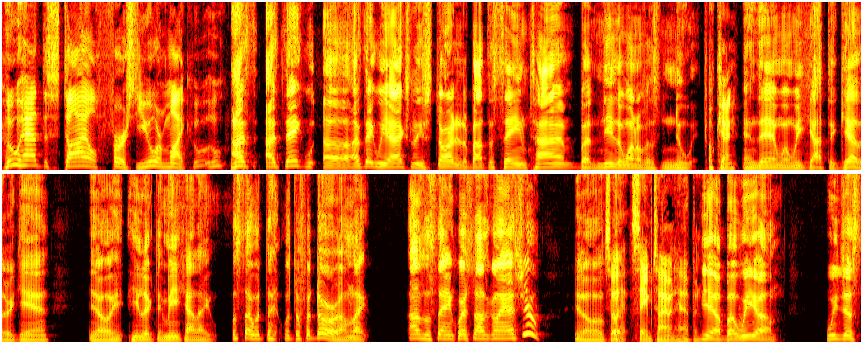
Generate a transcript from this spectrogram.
Who had the style first, you or Mike? Who who? I I think uh, I think we actually started about the same time, but neither one of us knew it. Okay. And then when we got together again, you know, he, he looked at me kind of like, "What's up with the with the fedora?" I'm like, "That was the same question I was going to ask you." You know, So but- same time it happened. yeah, but we um we just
